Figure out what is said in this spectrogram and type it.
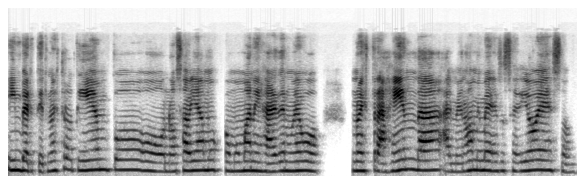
invertir nuestro tiempo o no sabíamos cómo manejar de nuevo nuestra agenda, al menos a mí me sucedió eso.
